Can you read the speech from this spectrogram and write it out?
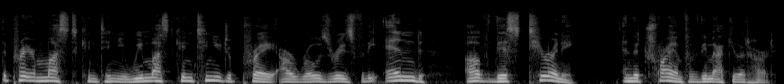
the prayer must continue. We must continue to pray our rosaries for the end of this tyranny and the triumph of the Immaculate Heart.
